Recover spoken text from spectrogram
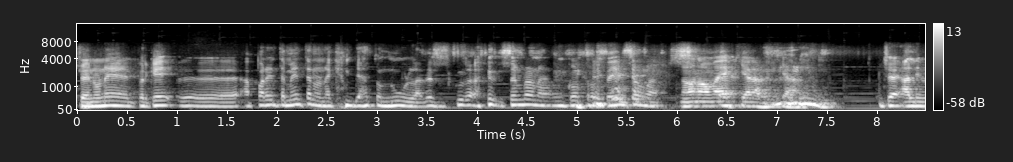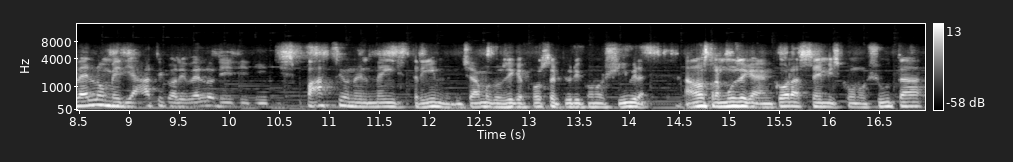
Cioè, non è perché eh, apparentemente non è cambiato nulla. Adesso scusa, sembra una, un controsenso, ma. No, no, ma è chiaro, è chiaro. Cioè, a livello mediatico, a livello di, di, di, spazio nel mainstream, diciamo così, che fosse più riconoscibile, la nostra musica è ancora semi sconosciuta,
